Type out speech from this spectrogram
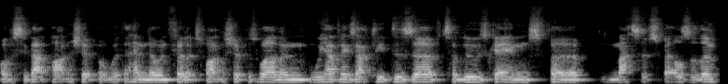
obviously that partnership, but with the Hendo and Phillips partnership as well. And we haven't exactly deserved to lose games for massive spells of them.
